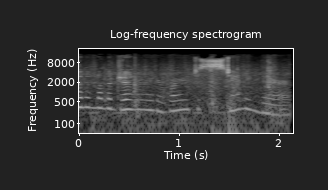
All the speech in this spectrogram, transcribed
Find another generator. Why are you just standing there?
